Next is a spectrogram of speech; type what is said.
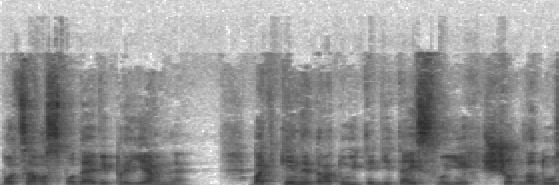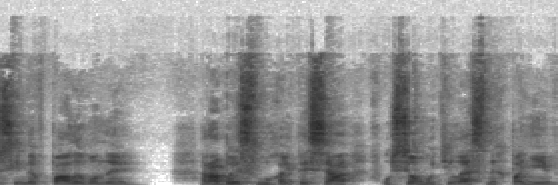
бо це Господеві приємне. Батьки, не дратуйте дітей своїх, щоб на дусі не впали вони. Раби, слухайтеся в усьому тілесних панів,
